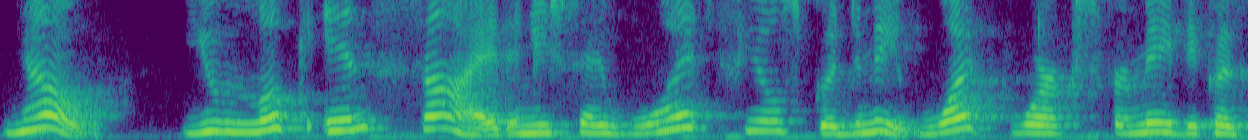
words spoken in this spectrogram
No, you look inside and you say, what feels good to me? What works for me? Because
